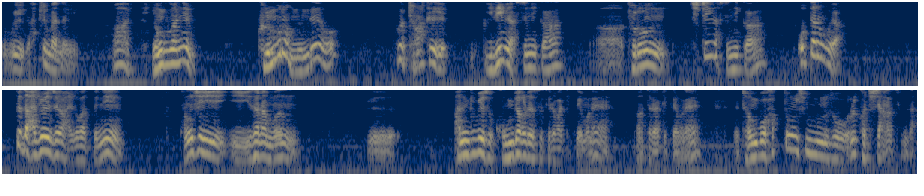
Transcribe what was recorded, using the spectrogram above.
우리 합심 반장이 아 연구관님 그런 분 없는데요. 그 정확하게 이름이 왔습니까? 어, 들어온 시점이 왔습니까? 없다는 거야. 그 나중에 제가 알고 봤더니 당시 이, 이 사람은 그 안국에서 공작을 해서 데려갔기 때문에 어, 데려갔기 때문에 정부 합동신문소를 거치지 않았습니다.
